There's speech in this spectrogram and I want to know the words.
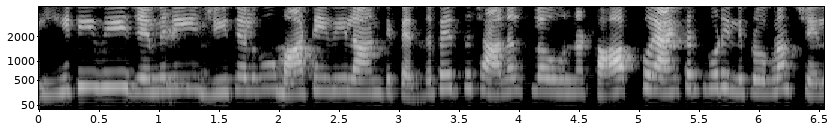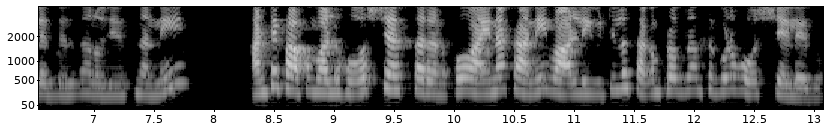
ఈటీవీ జెమిని జీ తెలుగు మా టీవీ లాంటి పెద్ద పెద్ద ఛానల్స్లో ఉన్న టాప్ యాంకర్స్ కూడా ఇన్ని ప్రోగ్రామ్స్ చేయలేదు తెలుసా నువ్వు చేసినన్ని? అంటే పాపం వాళ్ళు హోస్ట్ చేస్తారనుకో అయినా కానీ వాళ్ళు వీటిలో సగం ప్రోగ్రామ్స్ కూడా హోస్ట్ చేయలేదు.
